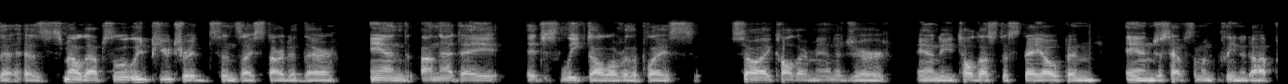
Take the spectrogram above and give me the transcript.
that has smelled absolutely putrid since I started there. And on that day, it just leaked all over the place. So I called our manager and he told us to stay open and just have someone clean it up.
